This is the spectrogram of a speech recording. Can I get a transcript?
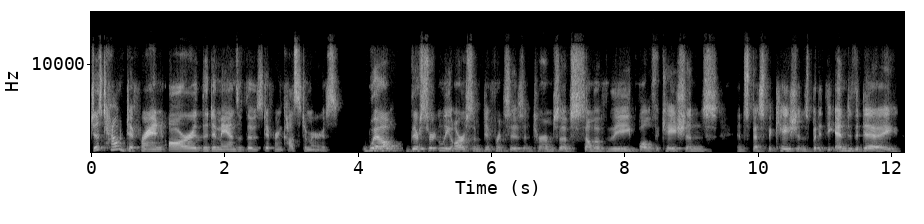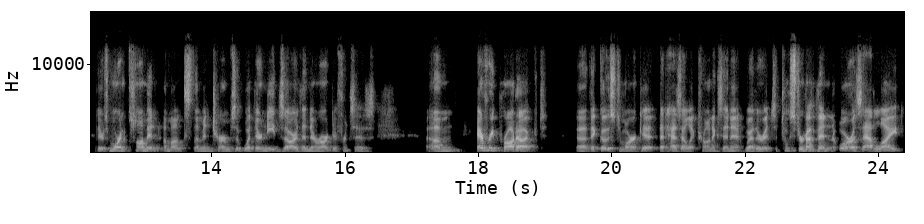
Just how different are the demands of those different customers? Well, there certainly are some differences in terms of some of the qualifications and specifications, but at the end of the day, there's more in common amongst them in terms of what their needs are than there are differences. Um, every product uh, that goes to market that has electronics in it, whether it's a toaster oven or a satellite.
